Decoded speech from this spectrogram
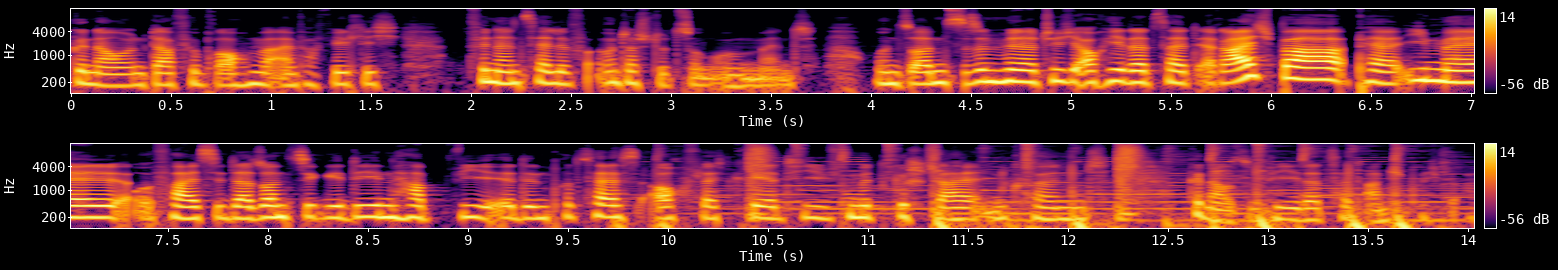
Genau, und dafür brauchen wir einfach wirklich finanzielle Unterstützung im Moment. Und sonst sind wir natürlich auch jederzeit erreichbar per E-Mail, falls ihr da sonstige Ideen habt, wie ihr den Prozess auch vielleicht kreativ mitgestalten könnt. Genau, sind wir jederzeit ansprechbar.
